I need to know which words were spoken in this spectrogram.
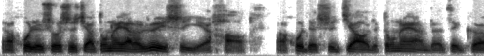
啊，或者说是叫东南亚的瑞士也好啊，或者是叫这东南亚的这个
